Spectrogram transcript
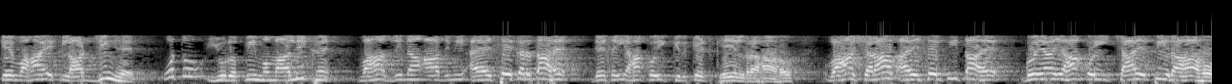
کہ وہاں ایک لاڈجنگ ہے۔ وہ تو یورپی ممالک ہیں، وہاں زنا آدمی ایسے کرتا ہے جیسے یہاں کوئی کرکٹ کھیل رہا ہو۔ وہاں شراب ایسے پیتا ہے، گویا یہاں کوئی چائے پی رہا ہو۔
